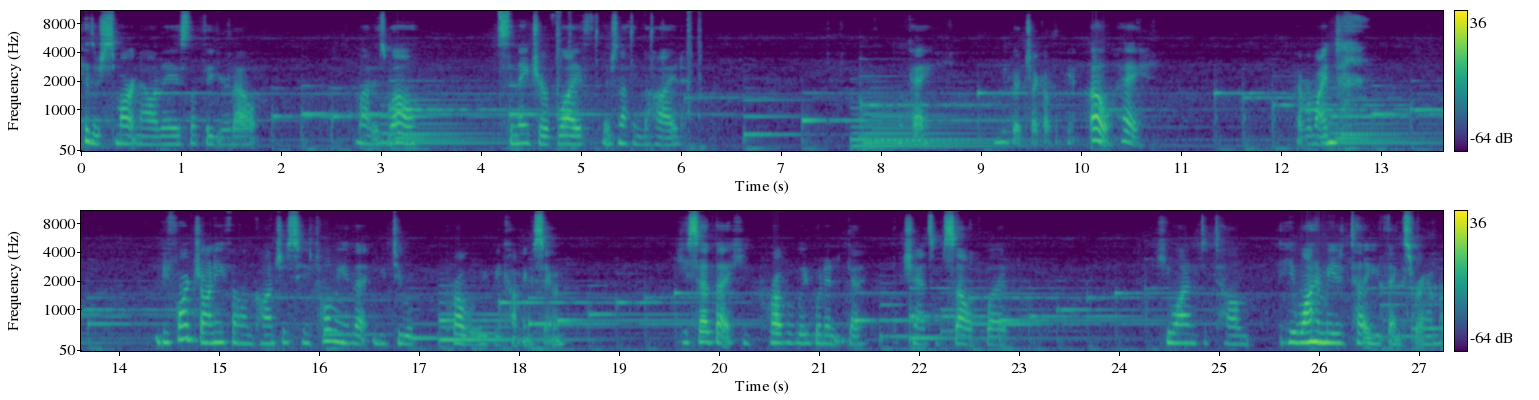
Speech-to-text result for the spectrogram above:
Kids are smart nowadays, they'll figure it out. Might as well. It's the nature of life, there's nothing to hide. Okay. Let me go check out the piano. Oh, hey. Never mind. Before Johnny fell unconscious, he told me that you two would probably be coming soon. He said that he probably wouldn't get the chance himself, but he wanted to tell he wanted me to tell you thanks for him.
